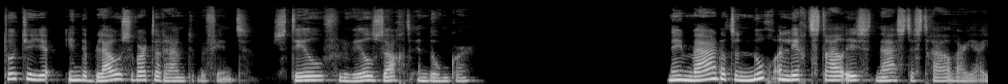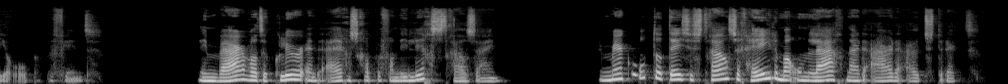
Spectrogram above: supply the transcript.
tot je je in de blauw-zwarte ruimte bevindt, stil, fluweelzacht en donker. Neem waar dat er nog een lichtstraal is naast de straal waar jij je op bevindt. Neem waar wat de kleur en de eigenschappen van die lichtstraal zijn. Merk op dat deze straal zich helemaal omlaag naar de aarde uitstrekt.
